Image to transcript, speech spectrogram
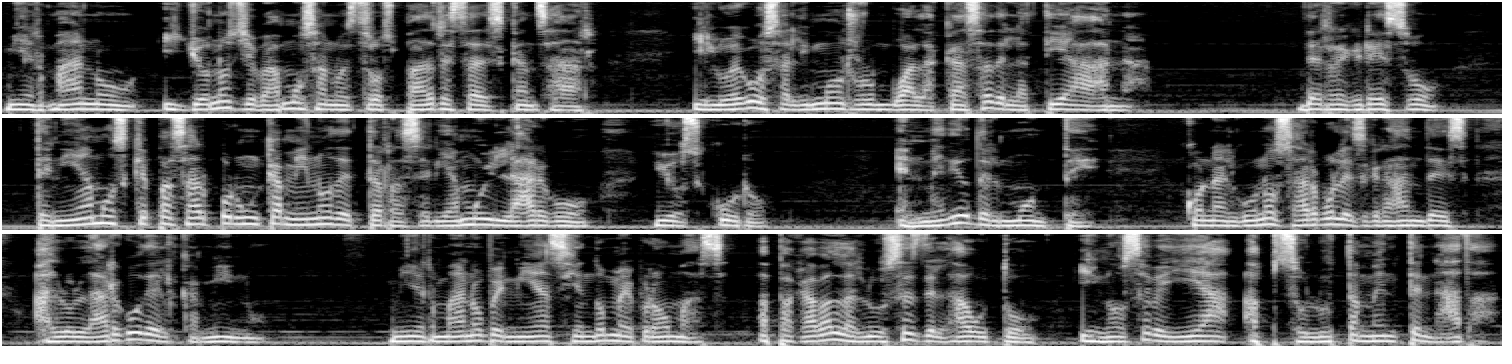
Mi hermano y yo nos llevamos a nuestros padres a descansar, y luego salimos rumbo a la casa de la tía Ana. De regreso, teníamos que pasar por un camino de terracería muy largo y oscuro, en medio del monte, con algunos árboles grandes a lo largo del camino mi hermano venía haciéndome bromas, apagaba las luces del auto y no se veía absolutamente nada.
